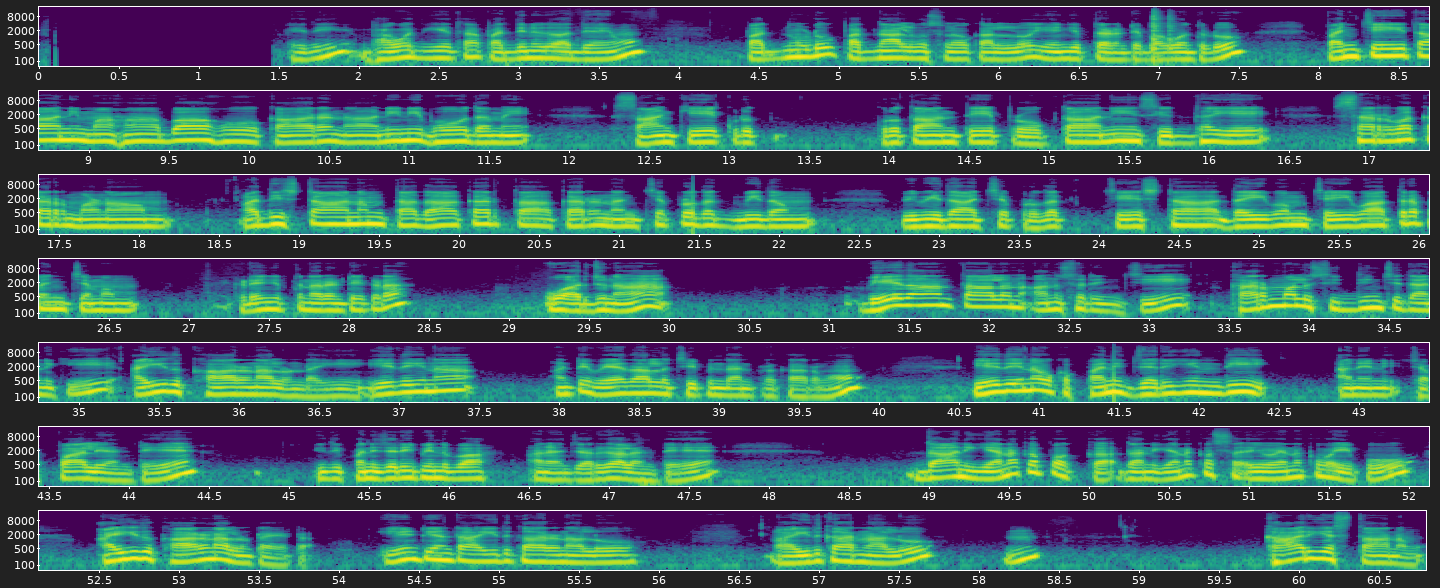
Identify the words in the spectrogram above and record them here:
ఇది భగవద్గీత పద్దెనిమిదో అధ్యాయము పద్మూడు పద్నాలుగు శ్లోకాల్లో ఏం చెప్తాడంటే భగవంతుడు పంచైతాని మహాబాహో కారణాని నిబోధమే సాంఖ్యే కృత్ కృతాంతే ప్రోక్తాని సిద్ధయే సర్వకర్మణాం అధిష్టానం తదా కర్త కరణంచ పృథగ్విదం వివిధాచ పృథక్ చేష్ట దైవం చైవాత్ర పంచమం. ఇక్కడ ఏం చెప్తున్నారంటే ఇక్కడ ఓ అర్జున వేదాంతాలను అనుసరించి కర్మలు సిద్ధించడానికి ఐదు కారణాలు ఉన్నాయి ఏదైనా అంటే వేదాల్లో చెప్పిన దాని ప్రకారము ఏదైనా ఒక పని జరిగింది అని చెప్పాలి అంటే ఇది పని జరిగిపోయింది బా అని జరగాలంటే దాని వెనక పక్క దాని వెనక వెనక వైపు ఐదు కారణాలు ఉంటాయట ఏంటి అంటే ఆ ఐదు కారణాలు? ఆ ఐదు కారణాలు కార్యస్థానము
